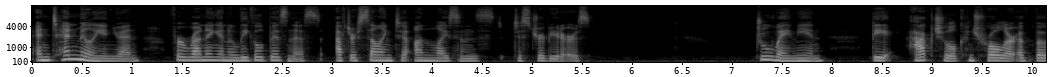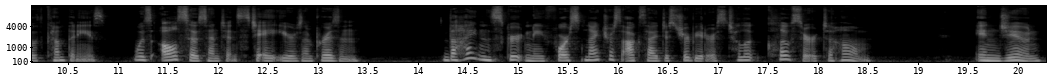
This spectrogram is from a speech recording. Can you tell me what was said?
and 10 million yuan for running an illegal business after selling to unlicensed distributors. Zhu Weimin, the actual controller of both companies, was also sentenced to eight years in prison. The heightened scrutiny forced nitrous oxide distributors to look closer to home. In June,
